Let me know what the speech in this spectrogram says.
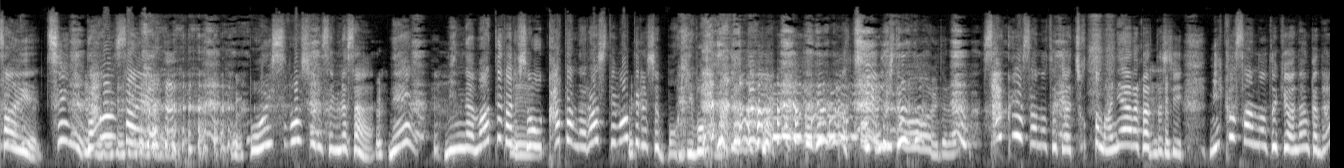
さんへ、ついにダウさんへ、ボイス募集ですよ、皆さん。ね、みんな待ってたでしょ、肩鳴らして待ってるでしょ、ボキボキ。ついに来たみたいな。咲夜さんの時はちょっと間に合わなかったし、ミカさんの時はなんか何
